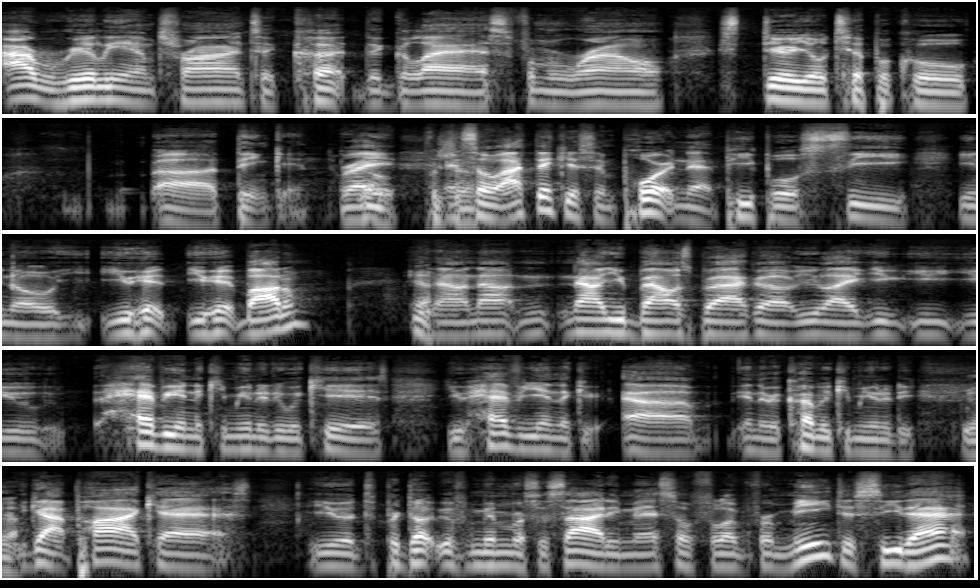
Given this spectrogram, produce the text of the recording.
I really am trying to cut the glass from around stereotypical uh thinking, right? Oh, for And so I think it's important that people see, you know, you hit you hit bottom. Yeah. Now now now you bounce back up. You like you you you heavy in the community with kids. You heavy in the uh in the recovery community. Yeah. You got podcasts. You're a productive member of society, man. So for for me to see that,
